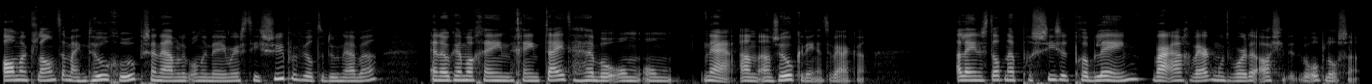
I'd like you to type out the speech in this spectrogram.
Al mijn klanten, mijn doelgroep, zijn namelijk ondernemers die superveel te doen hebben. En ook helemaal geen, geen tijd hebben om, om nou ja, aan, aan zulke dingen te werken. Alleen is dat nou precies het probleem waaraan gewerkt moet worden als je dit wil oplossen.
